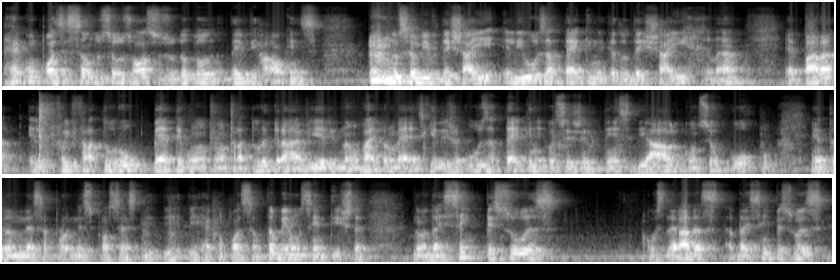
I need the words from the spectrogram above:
recomposição dos seus ossos. O Dr. David Hawkins, no seu livro Deixa Ir, ele usa a técnica do deixa ir, né? é para ele foi fraturou o pé, teve uma, uma fratura grave, ele não vai para o médico, ele usa técnica, ou seja, ele tem esse diálogo com o seu corpo, entrando nessa, nesse processo de, de, de recomposição. Também é um cientista, uma das 100 pessoas consideradas das 100 pessoas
